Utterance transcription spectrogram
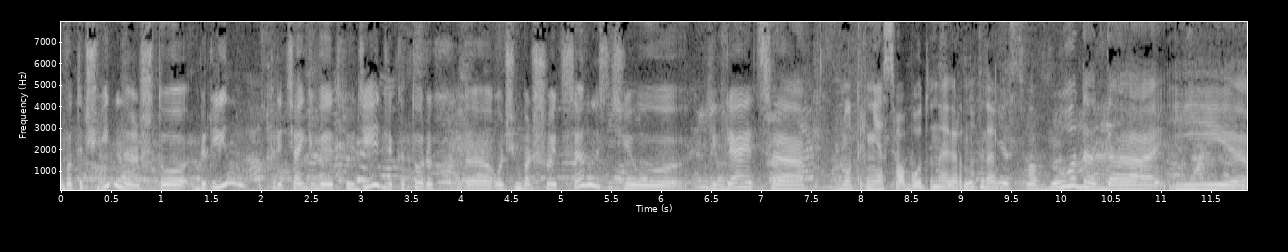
вот очевидно, что Берлин притягивает людей, для которых э, очень большой ценностью является... Внутренняя свобода, наверное, Внутренняя да? свобода, да. И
